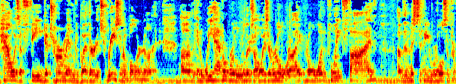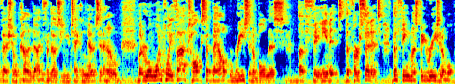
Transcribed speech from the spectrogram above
how is a fee determined whether it's reasonable or not? Um, and we have a rule. There's always a rule, right? Rule 1.5 of the Mississippi Rules of Professional Conduct for those of you taking notes at home. But Rule 1.5 talks about reasonableness of fee, and it's the first sentence the fee must be reasonable.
